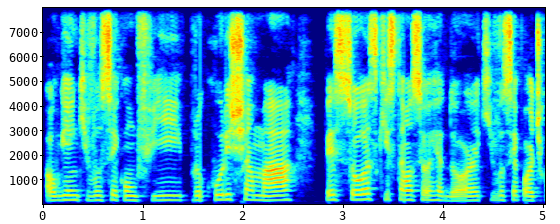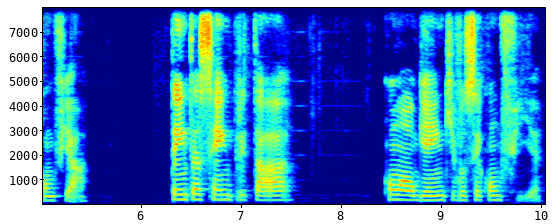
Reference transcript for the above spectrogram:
alguém que você confie, procure chamar pessoas que estão ao seu redor que você pode confiar. Tenta sempre estar com alguém que você confia.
